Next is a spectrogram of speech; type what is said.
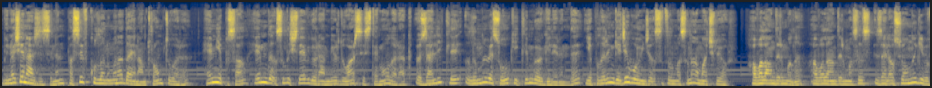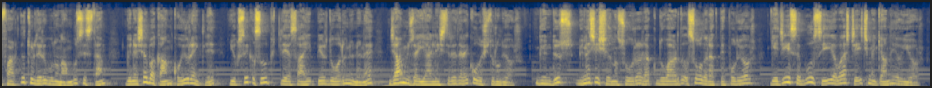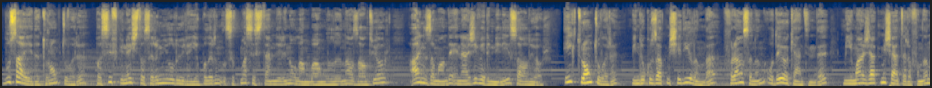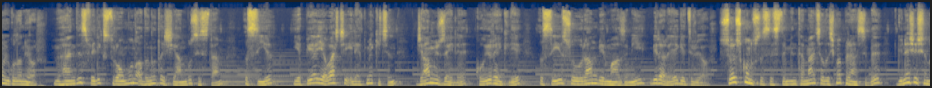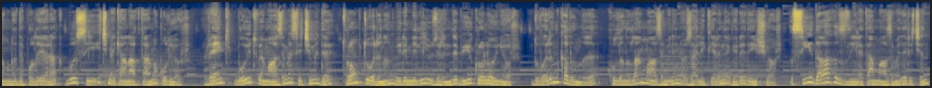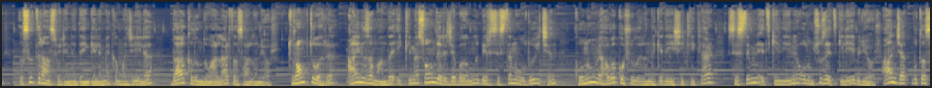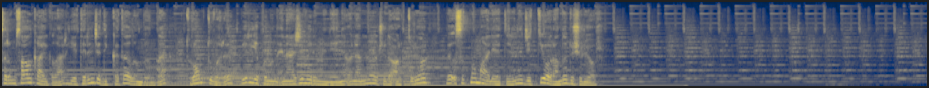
Güneş enerjisinin pasif kullanımına dayanan tromp duvarı hem yapısal hem de ısıl işlev gören bir duvar sistemi olarak özellikle ılımlı ve soğuk iklim bölgelerinde yapıların gece boyunca ısıtılmasını amaçlıyor. Havalandırmalı, havalandırmasız, izolasyonlu gibi farklı türleri bulunan bu sistem, güneşe bakan koyu renkli, yüksek ısıl kütleye sahip bir duvarın önüne cam yüzey yerleştirilerek oluşturuluyor. Gündüz güneş ışığını soğurarak duvarda ısı olarak depoluyor, gece ise bu ısıyı yavaşça iç mekana yayıyor. Bu sayede tromp duvarı pasif güneş tasarım yoluyla yapıların ısıtma sistemlerine olan bağımlılığını azaltıyor, aynı zamanda enerji verimliliği sağlıyor. İlk tromp duvarı 1967 yılında Fransa'nın Odeyo kentinde mimar Jacques Michel tarafından uygulanıyor. Mühendis Felix Tromp'un adını taşıyan bu sistem ısıyı yapıya yavaşça iletmek için cam yüzeyle koyu renkli, ısıyı soğuran bir malzemeyi bir araya getiriyor. Söz konusu sistemin temel çalışma prensibi güneş ışınımını depolayarak bu ısıyı iç mekana aktarmak oluyor. Renk, boyut ve malzeme seçimi de tromp duvarının verimliliği üzerinde büyük rol oynuyor. Duvarın kalınlığı kullanılan malzemenin özelliklerine göre değişiyor. Isıyı daha hızlı ileten malzemeler için ısı transferini dengelemek amacıyla daha kalın duvarlar tasarlanıyor. Tromp duvarı aynı zamanda iklime son derece bağımlı bir sistem olduğu için konum ve hava koşullarındaki değişiklikler sistemin etkinliğini olumsuz etkileyebiliyor. Ancak bu tasarımsal kaygılar yeterince dikkate alındığında tromp duvarı bir yapının enerji verimliliğini önemli ölçüde arttırıyor ve ısıtma maliyetlerini ciddi oranda düşürüyor.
